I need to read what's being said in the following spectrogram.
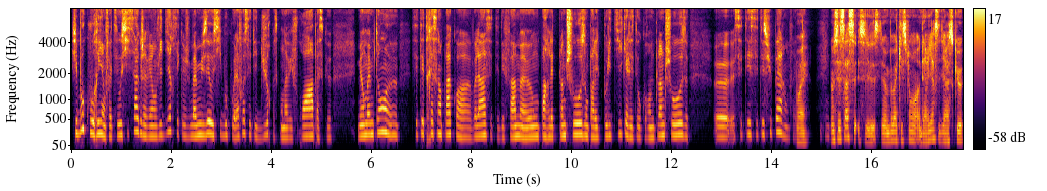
J'ai beaucoup ri, en fait. C'est aussi ça que j'avais envie de dire. C'est que je m'amusais aussi beaucoup. À la fois, c'était dur parce qu'on avait froid, parce que. Mais en même temps, euh, c'était très sympa, quoi. Voilà, c'était des femmes. on parlait de plein de choses. On parlait de politique. Elles étaient au courant de plein de choses. c'était, c'était super, en fait. Ouais. Non, c'est ça, c'est un peu ma question derrière, c'est-à-dire est-ce que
